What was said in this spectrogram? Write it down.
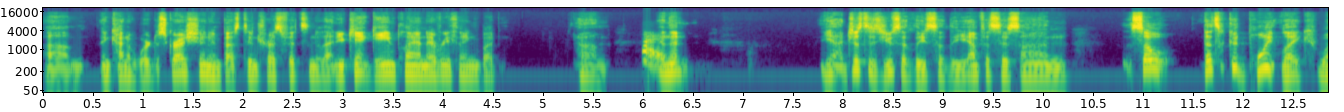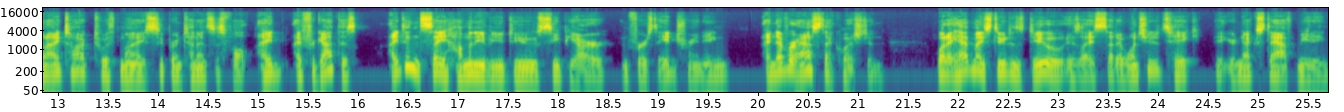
um, and kind of where discretion and best interest fits into that. You can't game plan everything but um, Right. and then yeah just as you said lisa the emphasis on so that's a good point. Like when i talked with my superintendents this fall i i forgot this. I didn't say how many of you do cpr and first aid training. I never asked that question. What i had my students do is i said i want you to take at your next staff meeting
